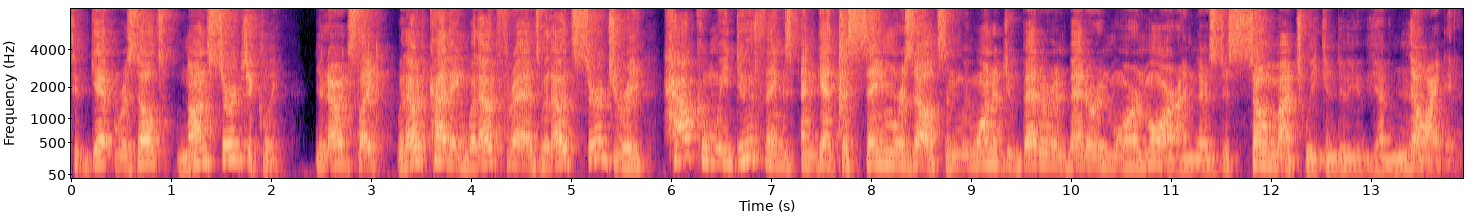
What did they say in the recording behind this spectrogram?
to get results non-surgically? You know, it's like without cutting, without threads, without surgery, how can we do things and get the same results? And we want to do better and better and more and more. And there's just so much we can do. You have no idea.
